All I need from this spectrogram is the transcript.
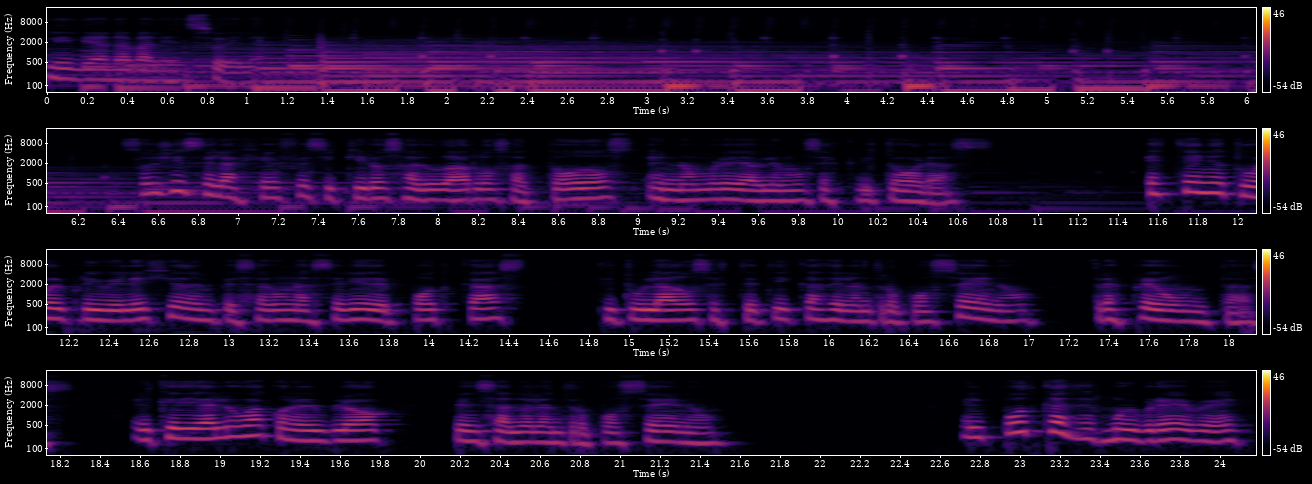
Liliana Valenzuela. Soy Gisela Jefes y quiero saludarlos a todos en nombre de Hablemos Escritoras. Este año tuve el privilegio de empezar una serie de podcasts titulados Estéticas del Antropoceno, tres preguntas, el que dialoga con el blog Pensando el Antropoceno. El podcast es muy breve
